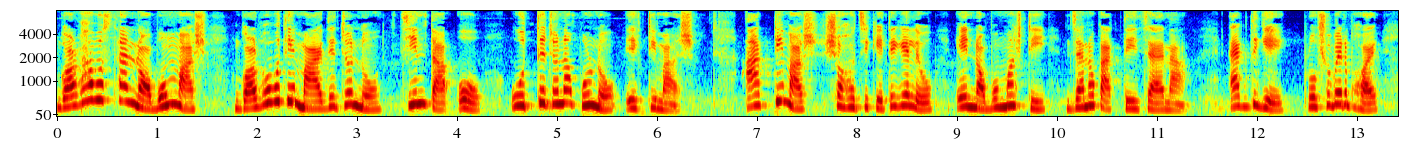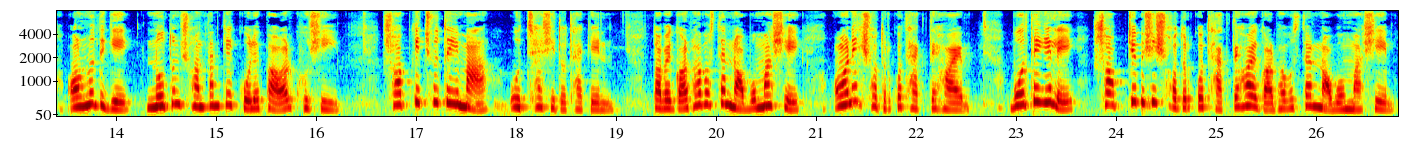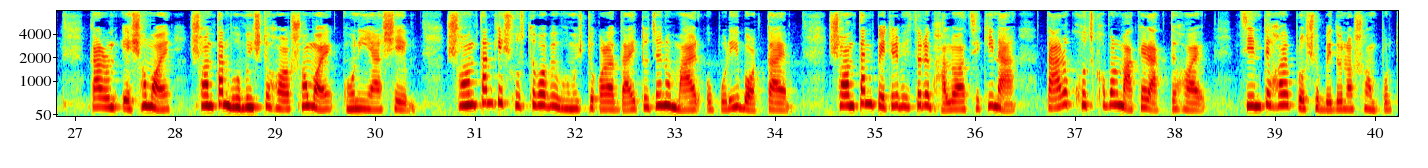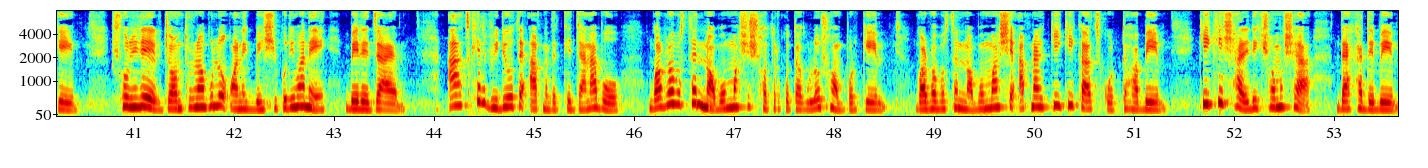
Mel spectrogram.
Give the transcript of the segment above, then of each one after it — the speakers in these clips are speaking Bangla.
গর্ভাবস্থার নবম মাস গর্ভবতী মায়েদের জন্য চিন্তা ও উত্তেজনাপূর্ণ একটি মাস। আটটি মাস সহজে কেটে গেলেও এই নবম মাসটি যেন কাটতেই চায় না। একদিকে প্রসবের ভয়, অন্যদিকে নতুন সন্তানকে কোলে পাওয়ার খুশি। সব কিছুতেই মা উচ্ছ্বাসিত থাকেন। তবে গর্ভাবস্থার নবম মাসে অনেক সতর্ক থাকতে হয়। বলতে গেলে, সবচেয়ে বেশি সতর্ক থাকতে হয় গর্ভাবস্থার নবম মাসে, কারণ এ সময় সন্তান ভূমিষ্ঠ হওয়ার সময় ঘনিয়ে আসে। সন্তানকে সুস্থভাবে ভূমিষ্ঠ করার দায়িত্ব যেন মায়ের ওপরেই বর্তায়। সন্তান পেটের ভেতরে ভালো আছে কিনা তারও খোঁজখবর মাকে রাখতে হয়। চিনতে হয় প্রসব বেদনা সম্পর্কে। শরীরের যন্ত্রণাগুলো অনেক বেশি পরিমাণে বেড়ে যায়। আজকের ভিডিওতে আপনাদেরকে জানাব গর্ভাবস্থার নবম মাসের সতর্কতাগুলো সম্পর্কে। গর্ভাবস্থার নবম মাসে আপনার কি কি কাজ করতে হবে? কি কি শারীরিক সমস্যা দেখা দেবে?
